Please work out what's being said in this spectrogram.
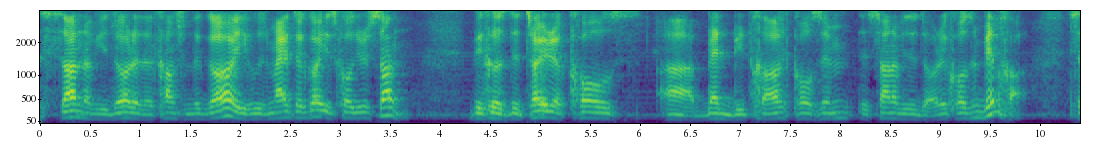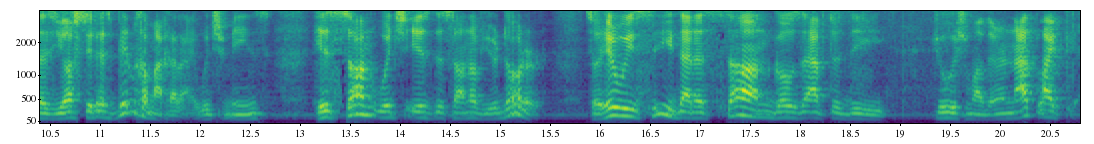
son of your daughter that comes from the guy who's married to a guy is called your son, because the Torah calls uh, Ben Bitcha, calls him the son of your daughter, he calls him Bincha. It says Yosir es Bincha Macharai, which means his son, which is the son of your daughter. So here we see that a son goes after the Jewish mother, and not like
